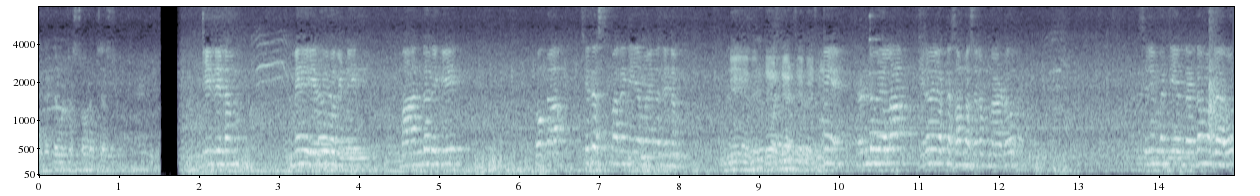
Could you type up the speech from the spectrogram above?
ఈ రెడ్డమ ట్రస్ట్ కూడా చేస్తున్నాను ఈ దినం మే ఇరవై ఒకటి మా అందరికీ ఒక చిరస్మరణీయమైన దినం. రెండు వేల ఇరవై ఒక్క సంవత్సరం నాడు శ్రీమతి ఎన్ రెడ్డమ్మ గారు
